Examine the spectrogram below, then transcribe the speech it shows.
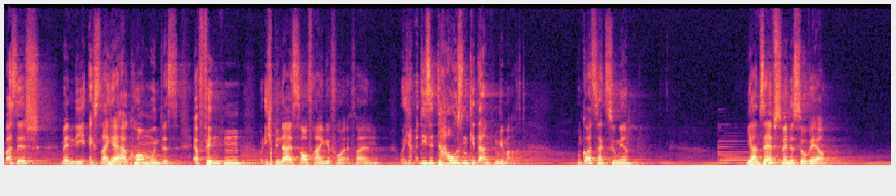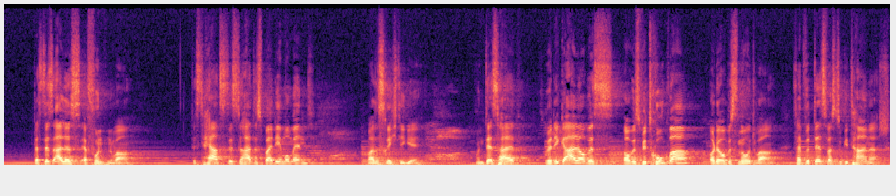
Was ist, wenn die extra hierher kommen und es erfinden und ich bin da jetzt drauf reingefallen. Und ich habe mir diese tausend Gedanken gemacht. Und Gott sagt zu mir, ja, und selbst wenn es so wäre, dass das alles erfunden war, das Herz, das du hattest bei dem Moment, war das Richtige. Und deshalb wird egal, ob es, ob es Betrug war oder ob es Not war, deshalb wird das, was du getan hast,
